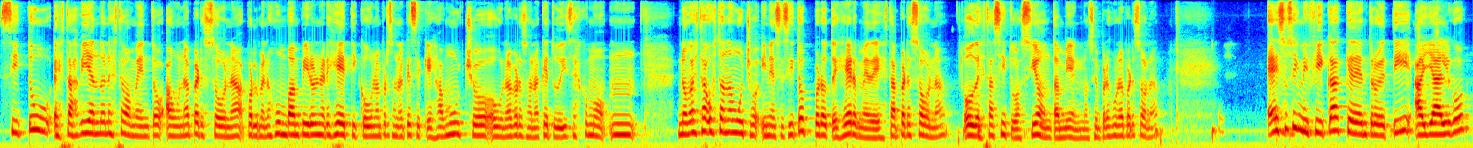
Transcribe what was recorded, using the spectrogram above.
Si tú estás viendo en este momento a una persona, por lo menos un vampiro energético, una persona que se queja mucho o una persona que tú dices como, "Mm, no me está gustando mucho y necesito protegerme de esta persona o de esta situación también, no siempre es una persona, eso significa que dentro de ti hay algo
